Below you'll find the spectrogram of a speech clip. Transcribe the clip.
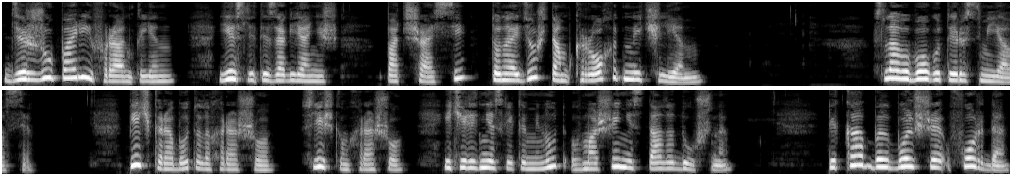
«Держу пари, Франклин. Если ты заглянешь под шасси, то найдешь там крохотный член». Слава богу, ты рассмеялся. Печка работала хорошо, Слишком хорошо, и через несколько минут в машине стало душно. Пикап был больше Форда,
